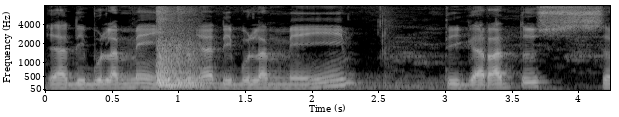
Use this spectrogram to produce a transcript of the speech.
ya di bulan Mei ya di bulan Mei 393.500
